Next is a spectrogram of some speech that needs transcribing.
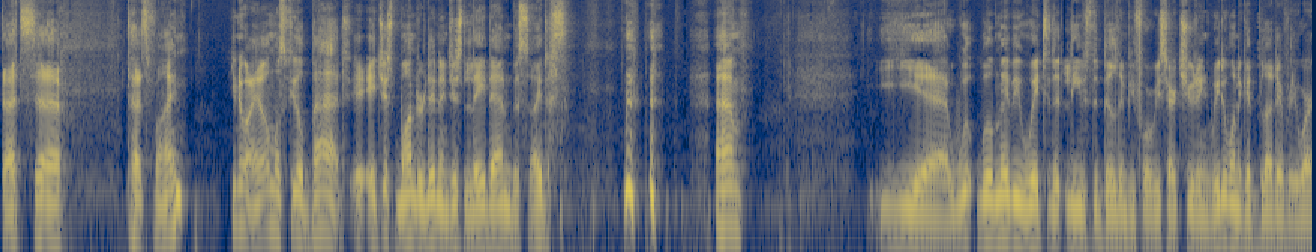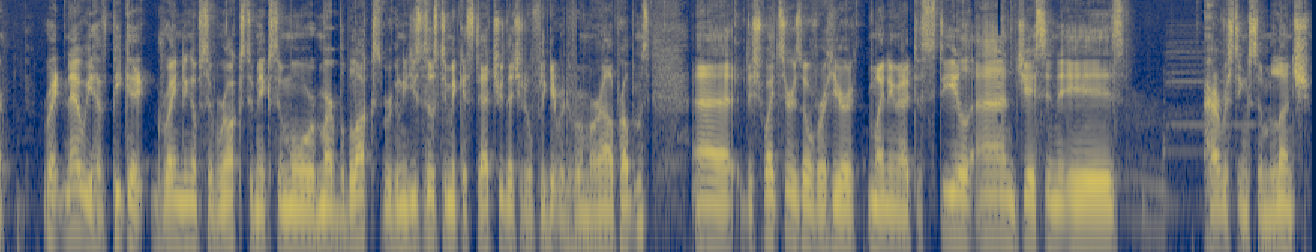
that's, uh, that's fine. You know, I almost feel bad. It, it just wandered in and just lay down beside us. Um, yeah, we'll, we'll maybe wait till it leaves the building before we start shooting. We don't want to get blood everywhere. Right now we have Pika grinding up some rocks to make some more marble blocks. We're going to use those to make a statue that should hopefully get rid of our morale problems. Uh, the Schweitzer is over here mining out the steel and Jason is harvesting some lunch.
